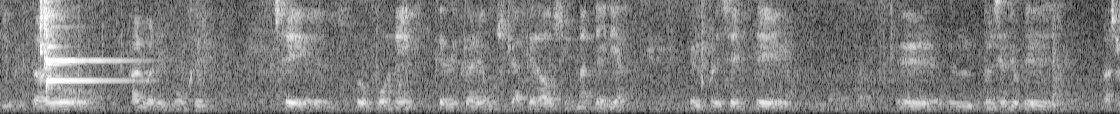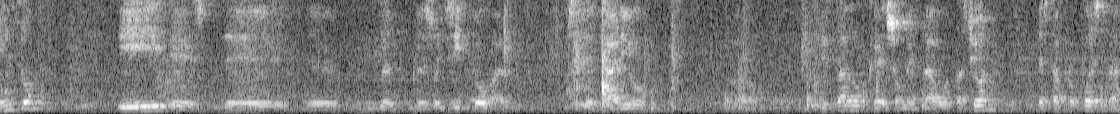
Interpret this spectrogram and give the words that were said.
diputado Álvarez Monge, se propone que declaremos que ha quedado sin materia el presente, asunto y este, le, solicito al secretario del Estado que someta a votación esta propuesta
